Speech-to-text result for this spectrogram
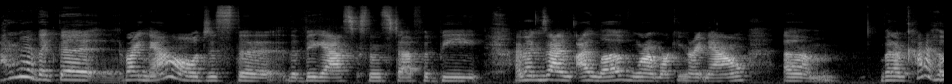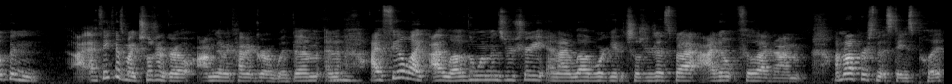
I don't know like the right now just the the big asks and stuff would be I mean because I I love where I'm working right now. Um but I'm kind of hoping I think as my children grow, I'm going to kind of grow with them. And Mm-hmm. I feel like I love the women's retreat and I love working at the children's desk, but I, I don't feel like I'm, I'm not a person that stays put.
